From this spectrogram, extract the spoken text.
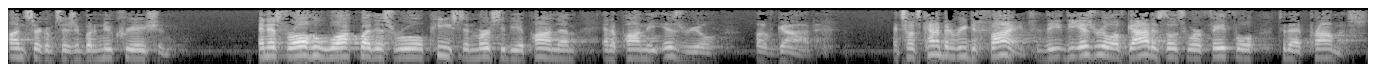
uncircumcision, but a new creation. And as for all who walk by this rule, peace and mercy be upon them and upon the Israel of God. And so it's kind of been redefined. The, the Israel of God is those who are faithful to that promise.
